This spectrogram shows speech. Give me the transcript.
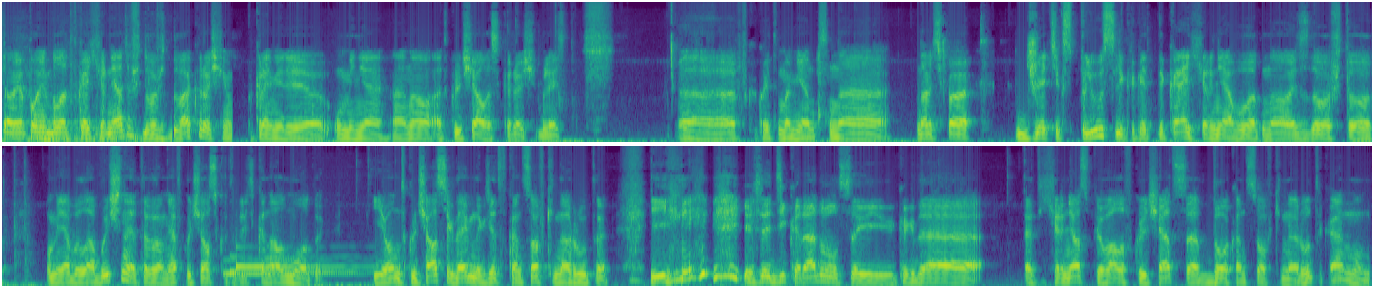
Там, я помню, была такая херня, то что дважды два, короче, по крайней мере, у меня, оно отключалось, короче, блядь, э, в какой-то момент на... Там, типа, Jetix Plus или какая-то такая херня, вот, но из-за того, что у меня было обычное ТВ, у меня включался какой-то, блядь, канал моды. И он отключался всегда именно где-то в концовке Наруто. И я все дико радовался, и когда эта херня успевала включаться до концовки Наруто, когда, ну,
